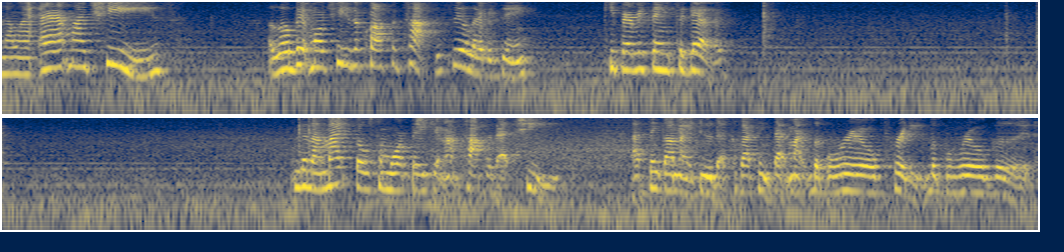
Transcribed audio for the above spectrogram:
And I want to add my cheese. A little bit more cheese across the top to seal everything. Keep everything together. And then I might throw some more bacon on top of that cheese. I think I might do that because I think that might look real pretty. Look real good.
